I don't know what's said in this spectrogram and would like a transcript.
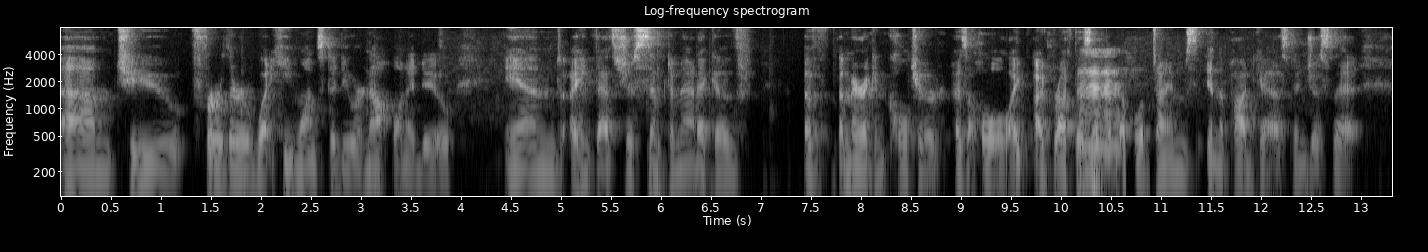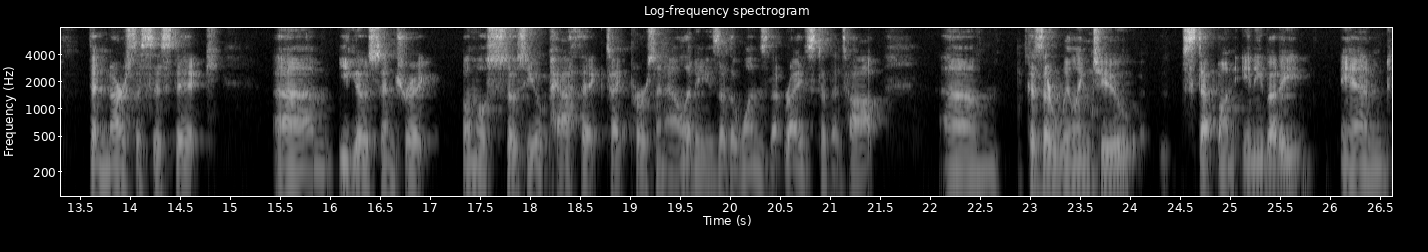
um, to further what he wants to do or not want to do and i think that's just symptomatic of of american culture as a whole I, i've brought this mm. up a mm-hmm. couple of times in the podcast and just that the narcissistic um, egocentric almost sociopathic type personalities are the ones that rise to the top because um, they're willing to step on anybody and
